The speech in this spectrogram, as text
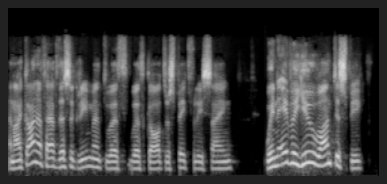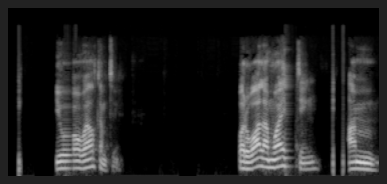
and I kind of have this agreement with, with God, respectfully saying, whenever you want to speak, you are welcome to. But while I'm waiting, I'm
